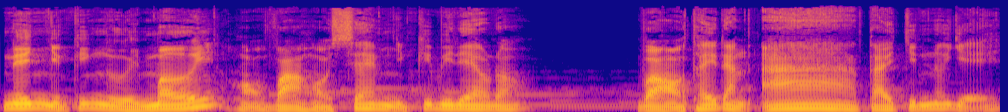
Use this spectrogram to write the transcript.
nên những cái người mới họ vào họ xem những cái video đó và họ thấy rằng à tài chính nó dễ.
